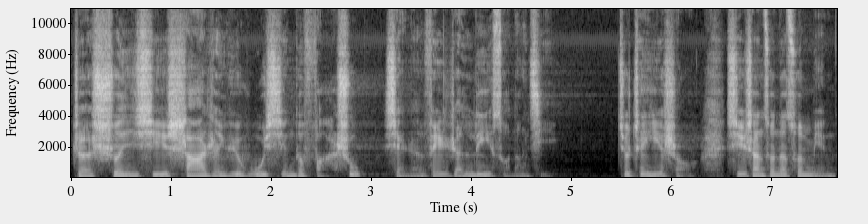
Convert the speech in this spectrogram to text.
这瞬息杀人于无形的法术，显然非人力所能及。就这一手，喜山村的村民，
